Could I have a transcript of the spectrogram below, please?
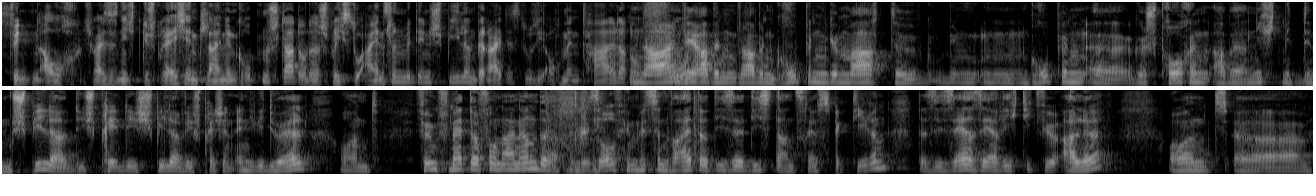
finden auch, ich weiß es nicht, Gespräche in kleinen Gruppen statt oder sprichst du einzeln mit den Spielern? Bereitest du sie auch mental darauf Nein, vor? wir haben, wir haben Gruppen gemacht, äh, Gruppen äh, gesprochen, aber nicht mit dem Spieler. Die, die Spieler, wir sprechen individuell und fünf Meter voneinander. Und so, wir müssen weiter diese Distanz respektieren. Das ist sehr, sehr wichtig für alle. Und äh,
